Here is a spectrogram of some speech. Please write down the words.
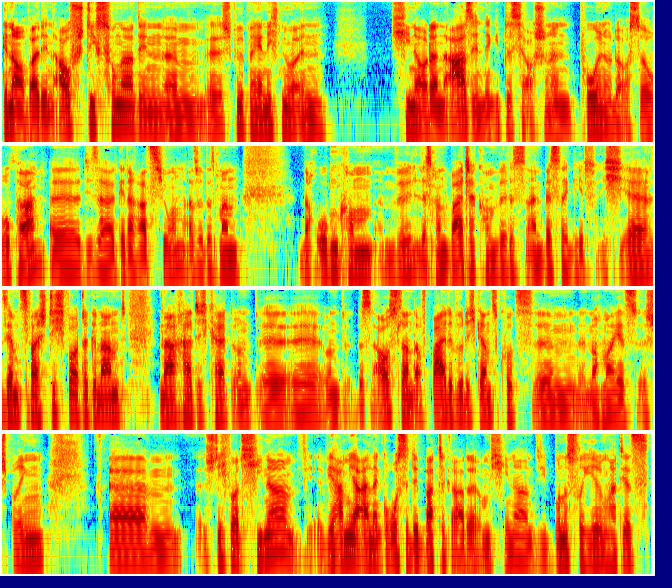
Genau, weil den Aufstiegshunger, den ähm, äh, spürt man ja nicht nur in China oder in Asien, den gibt es ja auch schon in Polen oder Osteuropa, äh, dieser Generation. Also, dass man nach oben kommen will, dass man weiterkommen will, dass es einem besser geht. Ich, äh, Sie haben zwei Stichworte genannt, Nachhaltigkeit und, äh, äh und das Ausland. Auf beide würde ich ganz kurz ähm, nochmal jetzt springen. Ähm, Stichwort China. Wir haben ja eine große Debatte gerade um China. Die Bundesregierung hat jetzt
